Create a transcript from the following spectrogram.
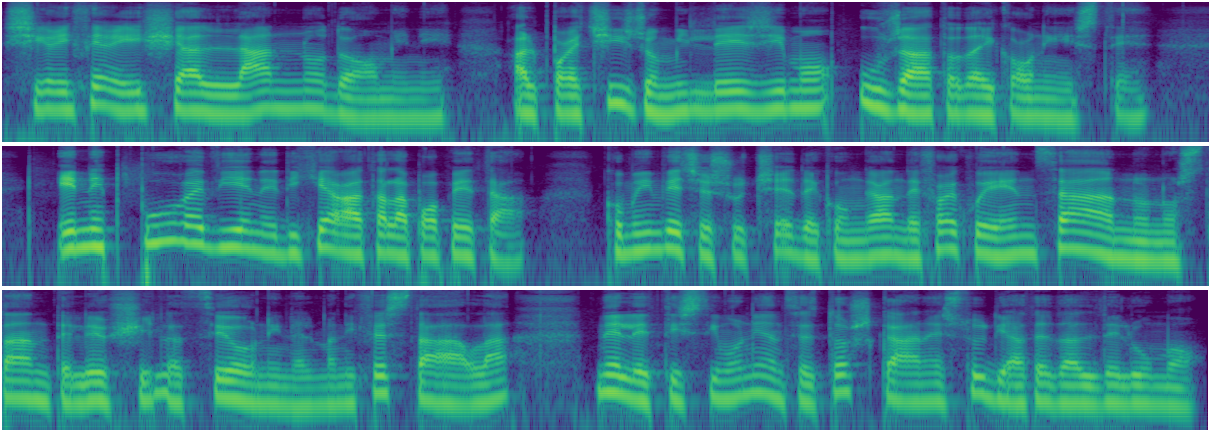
si riferisce all'anno domini, al preciso millesimo usato dai cronisti, e neppure viene dichiarata la proprietà, come invece succede con grande frequenza, nonostante le oscillazioni nel manifestarla, nelle testimonianze toscane studiate dal Delumo.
